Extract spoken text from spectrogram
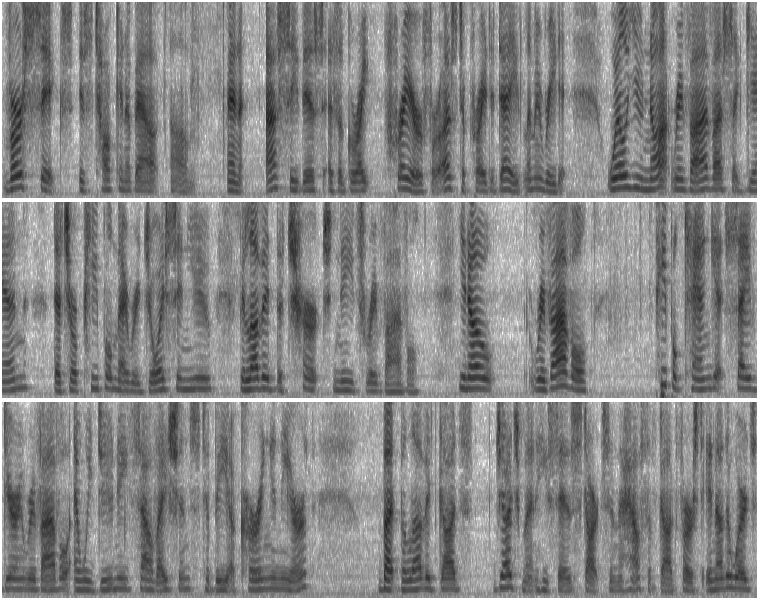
Verse 6 is talking about, um, and I see this as a great prayer for us to pray today. Let me read it. Will you not revive us again, that your people may rejoice in you? Beloved, the church needs revival. You know, revival people can get saved during revival, and we do need salvations to be occurring in the earth. But, beloved, God's judgment, he says, starts in the house of God first. In other words,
